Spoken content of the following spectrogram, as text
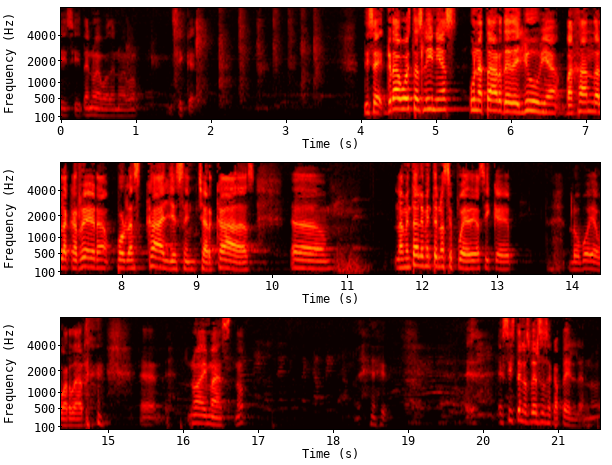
Sí, sí, de nuevo, de nuevo. Así que. Dice, grabo estas líneas una tarde de lluvia, bajando a la carrera por las calles encharcadas. Eh, lamentablemente no se puede, así que lo voy a guardar. Eh, no hay más, ¿no? Existen los versos a capella, ¿no?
